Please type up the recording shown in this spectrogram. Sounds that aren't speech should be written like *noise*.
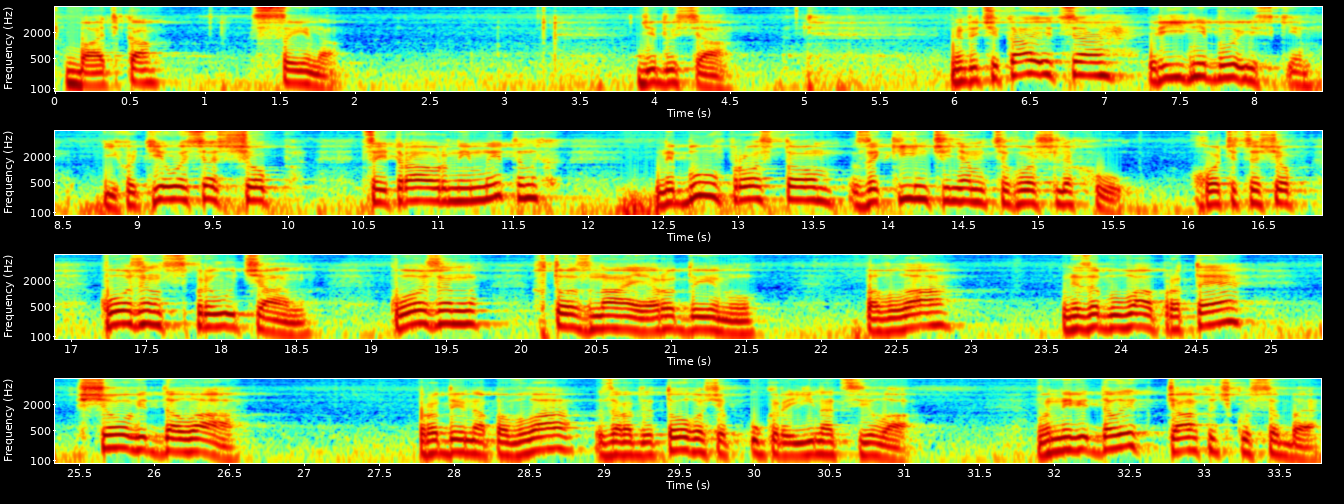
батька, сина, дідуся. Не дочекаються рідні, близькі. І хотілося, щоб цей траурний митинг не був просто закінченням цього шляху. Хочеться, щоб кожен з прилучан, кожен, хто знає родину Павла, не забував про те, що віддала родина Павла заради того, щоб Україна ціла. Вони віддали часточку себе,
